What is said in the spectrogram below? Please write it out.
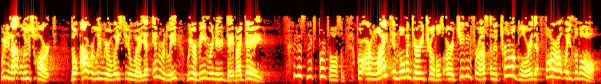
we do not lose heart, though outwardly we are wasting away, yet inwardly we are being renewed day by day. this next part's awesome. For our light and momentary troubles are achieving for us an eternal glory that far outweighs them all.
